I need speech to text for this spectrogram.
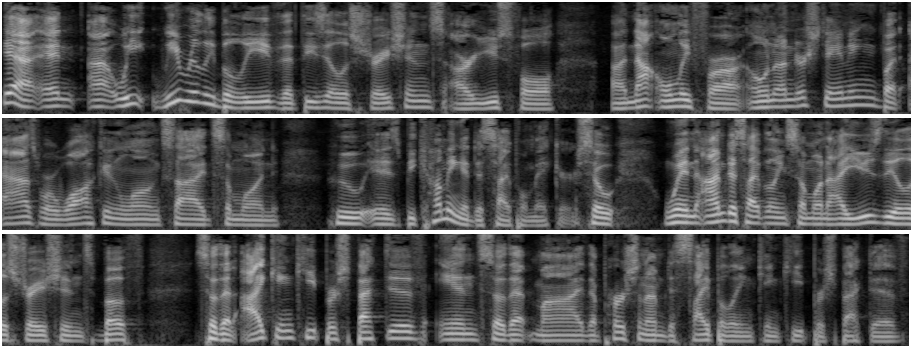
Yeah, and uh, we we really believe that these illustrations are useful uh, not only for our own understanding, but as we're walking alongside someone who is becoming a disciple maker. So when I'm discipling someone, I use the illustrations both so that I can keep perspective and so that my the person I'm discipling can keep perspective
